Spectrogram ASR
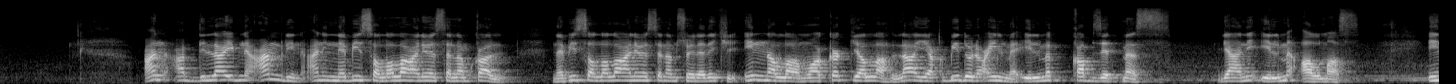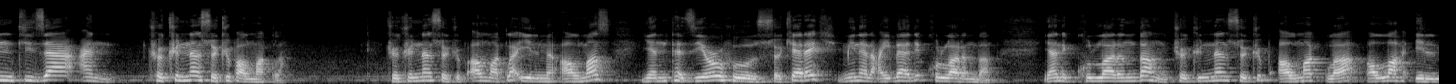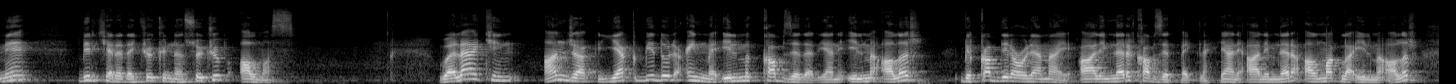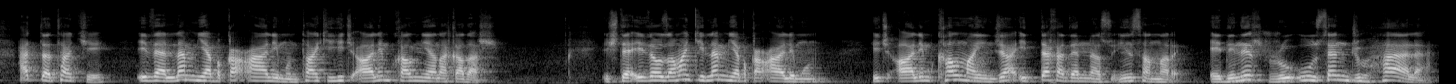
An Abdullah ibn Amr'in anin Nebi sallallahu aleyhi ve sellem kal. Nebi sallallahu aleyhi ve sellem söyledi ki İnna Allah muhakkak ki Allah la yakbidul ilme ilmi kabz etmez. Yani ilmi almaz. İntizaen kökünden söküp almakla kökünden söküp almakla ilmi almaz. Yentezi'uhu sökerek minel ibadi kullarından. Yani kullarından kökünden söküp almakla Allah ilmi bir kerede kökünden söküp almaz. Velakin ancak yakbidul ilme ilmi kabz eder. Yani ilmi alır. Bir kabdil ulemai alimleri kabz etmekle. Yani alimleri almakla ilmi alır. Hatta ta ki İzer lem yebqa alimun ta ki hiç alim kalmayana kadar. İşte ize o zaman ki lem yebqa alimun. Hiç alim kalmayınca ittehazen nasu insanlar edinir ruusen cuhala.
